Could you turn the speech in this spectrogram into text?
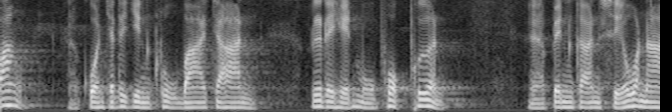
บ้าง ควรจะได้ยินครูบาอาจารย์ หรือได้เห็นหมู่พวกเพื่อน เป็นการเสวนา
